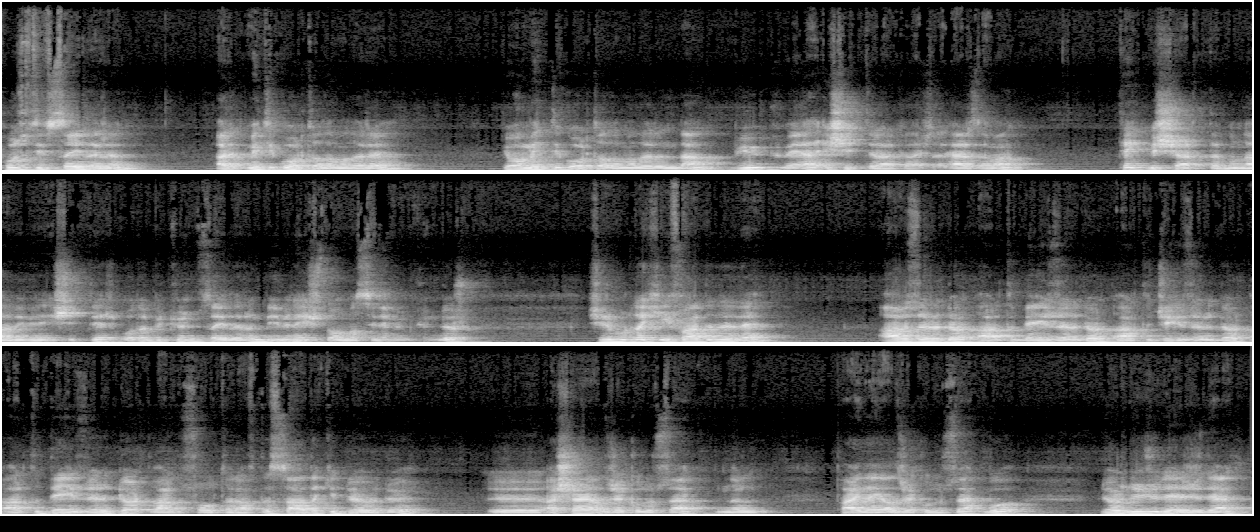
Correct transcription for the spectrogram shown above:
pozitif sayıların aritmetik ortalamaları geometrik ortalamalarından büyük veya eşittir arkadaşlar her zaman. Tek bir şartta bunlar birbirine eşittir. O da bütün sayıların birbirine eşit olmasıyla mümkündür. Şimdi buradaki ifadede de a üzeri 4 artı b üzeri 4 artı c üzeri 4 artı d üzeri 4 vardı sol tarafta. Sağdaki 4'ü e, aşağıya alacak olursak bunların paydayı alacak olursak bu dördüncü dereceden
